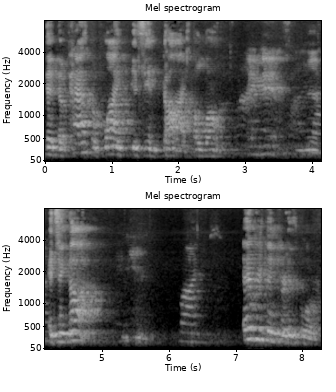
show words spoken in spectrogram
that the path of life is in God alone. Amen. It's in God. Right. Everything for His glory.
